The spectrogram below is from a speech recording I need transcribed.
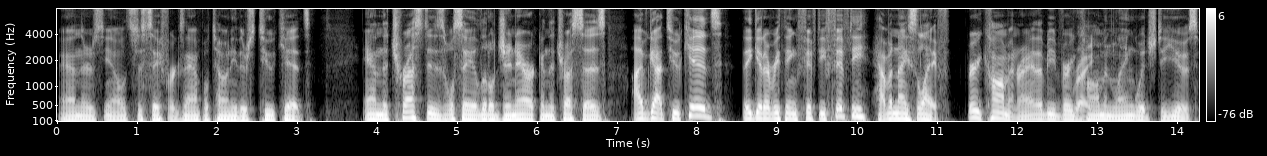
And there's, you know, let's just say, for example, Tony, there's two kids. And the trust is, we'll say, a little generic. And the trust says, I've got two kids. They get everything 50 50. Have a nice life. Very common, right? That'd be very Right. common language to use.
